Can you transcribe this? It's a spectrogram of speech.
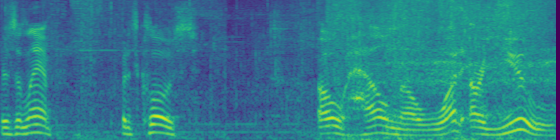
There's a lamp, but it's closed. Oh, hell no. What are you?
